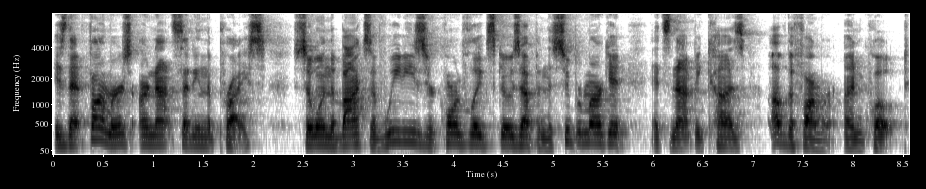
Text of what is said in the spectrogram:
is that farmers are not setting the price. So when the box of Wheaties or cornflakes goes up in the supermarket, it's not because of the farmer, unquote.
